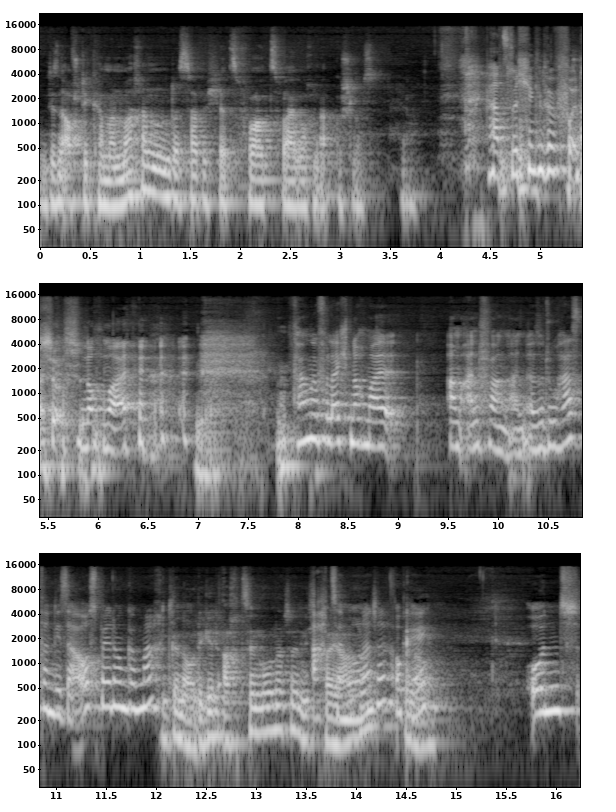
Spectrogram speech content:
Und diesen Aufstieg kann man machen und das habe ich jetzt vor zwei Wochen abgeschlossen. Ja. Herzlichen Glückwunsch nochmal. Ja. Fangen wir vielleicht nochmal am Anfang an. Also du hast dann diese Ausbildung gemacht? Genau, die geht 18 Monate, nicht 18 drei Jahre. 18 Monate, okay. Genau. Und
